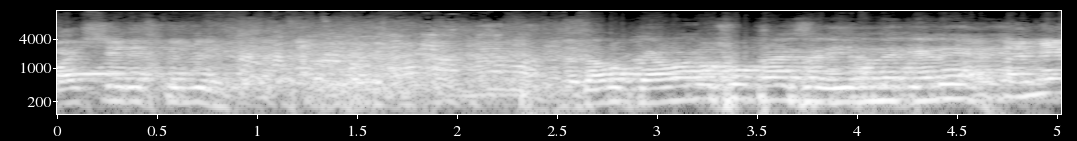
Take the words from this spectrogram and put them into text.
હોશિયારી જ કરવી. તારું કહેવાનું શું થાય છે? એ મને કે ને. તમે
